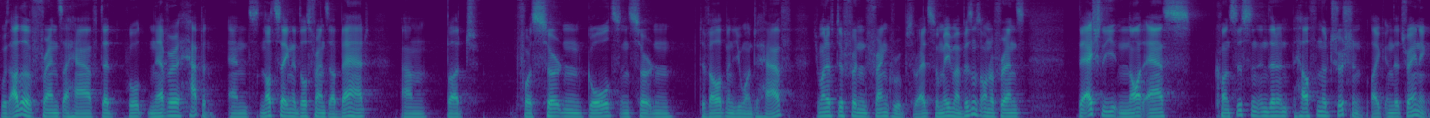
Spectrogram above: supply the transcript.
with other friends I have, that will never happen. And not saying that those friends are bad, um, but for certain goals and certain development you want to have, you might have different friend groups, right? So maybe my business owner friends, they're actually not as consistent in their health and nutrition, like in the training,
